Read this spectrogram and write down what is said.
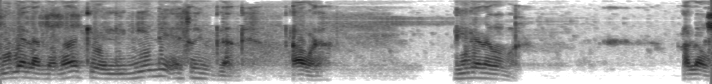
Dile a la mamá que elimine esos implantes. Ahora, dile a la mamá, a Laura.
